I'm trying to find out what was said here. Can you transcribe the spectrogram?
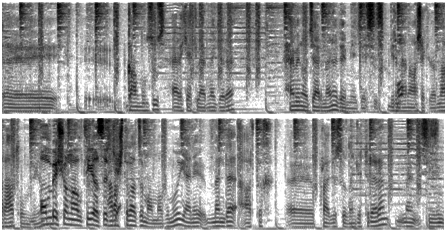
ə, qanunsuz hərəkətlərinə görə həmin o cəriməni ödəməyəcəksiniz. Bir məna şəkildə narahat olmayın. 15-16 yazır ki, Araşdıracağam amma bunu. Yəni mən də artıq e, prodüserdən götürərəm. Mən sizin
